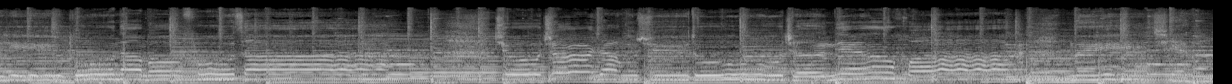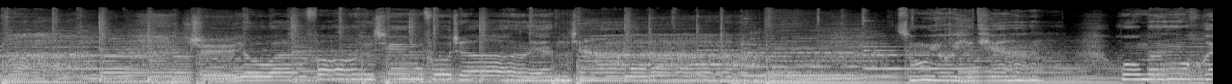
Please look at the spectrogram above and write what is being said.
以不那么复杂，就这样虚度着年华，没牵挂，只有晚风轻拂着脸颊。我们会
